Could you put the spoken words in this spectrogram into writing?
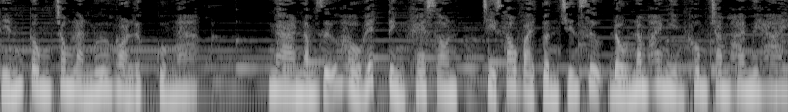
tiến công trong làn mưa hỏa lực của Nga. Nga nắm giữ hầu hết tỉnh Kherson chỉ sau vài tuần chiến sự đầu năm 2022.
